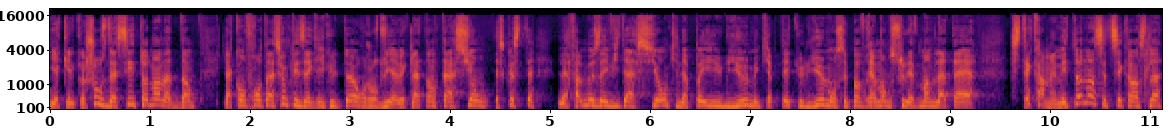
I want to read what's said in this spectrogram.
il y a quelque chose d'assez étonnant là-dedans. La confrontation avec les agriculteurs aujourd'hui, avec la tentation, est-ce que c'était la fameuse invitation qui n'a pas eu lieu, mais qui a peut-être eu lieu, mais on ne sait pas vraiment le soulèvement de la terre? C'était quand même étonnant, cette séquence-là.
